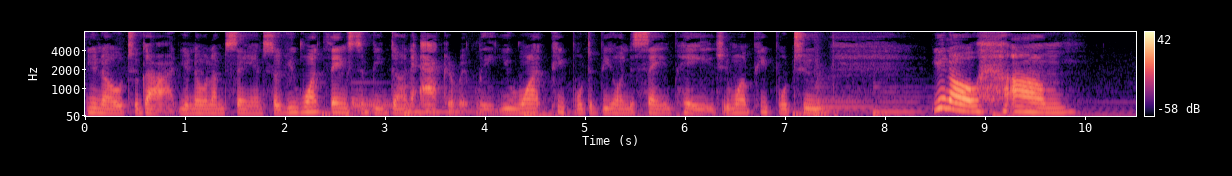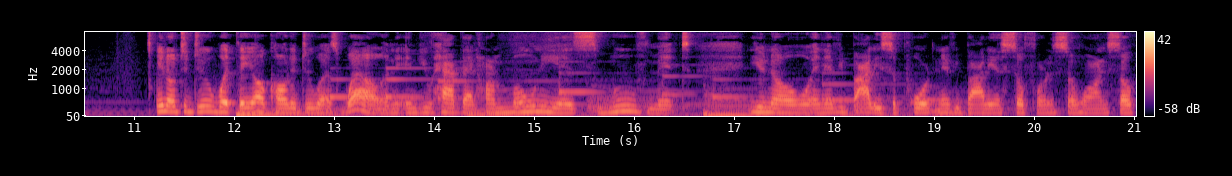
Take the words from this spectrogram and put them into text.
you know, to God. You know what I'm saying? So you want things to be done accurately. You want people to be on the same page. You want people to you know, um, you know, to do what they are called to do as well. And, and you have that harmonious movement, you know, and everybody supporting everybody and so forth and so on. So,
